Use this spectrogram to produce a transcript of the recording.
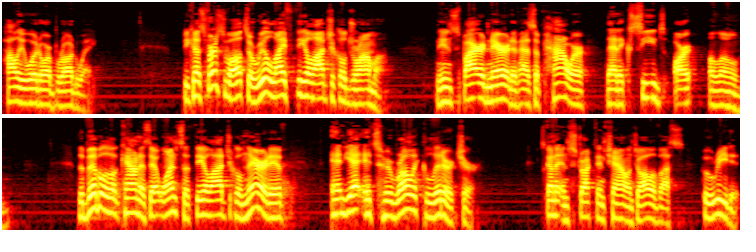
Hollywood or Broadway. Because, first of all, it's a real life theological drama. The inspired narrative has a power that exceeds art alone. The biblical account is at once a theological narrative, and yet it's heroic literature. Going to instruct and challenge all of us who read it.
